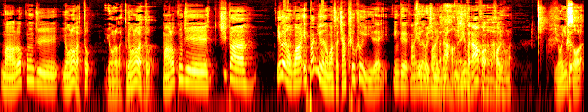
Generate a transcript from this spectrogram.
网络工具用了勿多，用了勿多，用了勿多。网络工具基本上一个辰光，一八年个辰光，实际上 QQ 现在应该讲有辰光已经勿大好好用了，用人少了，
